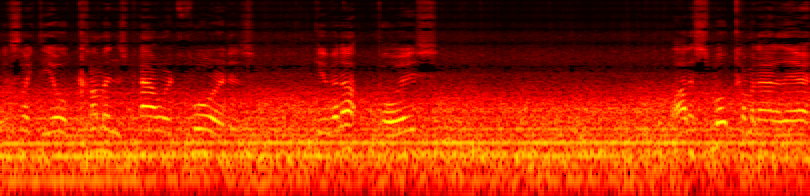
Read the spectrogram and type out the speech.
Looks like the old Cummins powered Ford is giving up, boys. A lot of smoke coming out of there.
